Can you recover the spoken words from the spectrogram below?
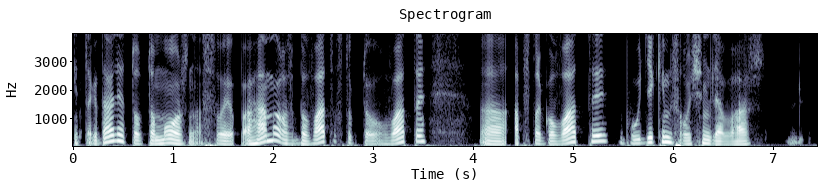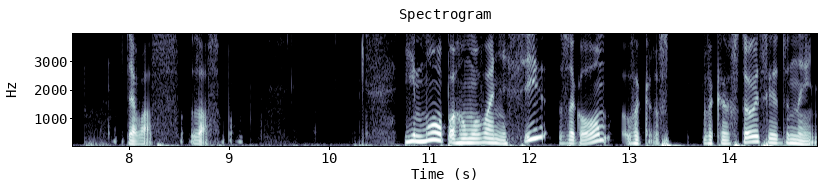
і так далі. Тобто можна свою програму розбивати, структурувати, е, абстрагувати будь-яким зручним для вас, для вас засобом. І мова програмування C загалом використовується і донині.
